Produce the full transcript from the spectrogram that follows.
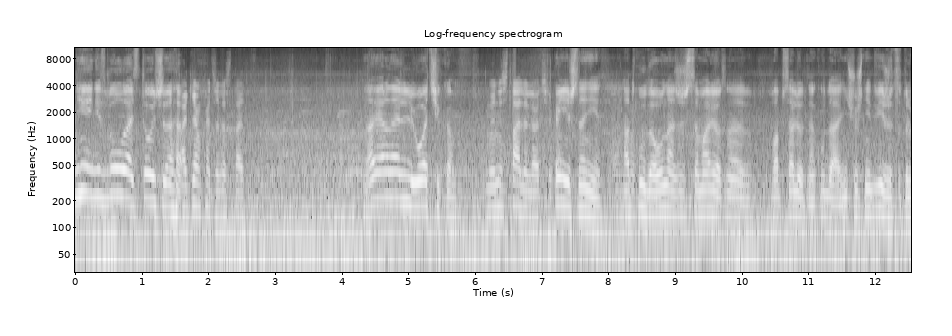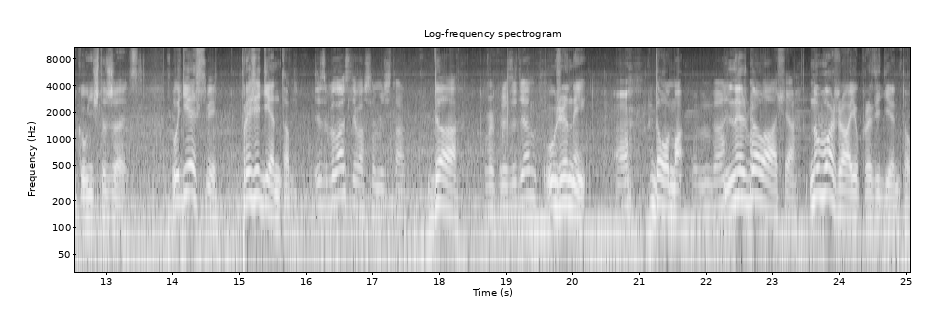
Не, не сбылась точно. А кем хотели стать? Наверное, летчиком. Ну не стали летчиком. Конечно, нет. Откуда? У нас же самолет на- абсолютно куда? Ничего ж не движется, только уничтожается. В детстве президентом. И сбылась ли ваша мечта? Да, Вы президент? у жены А, дома. да. Не збилася. Ну, вважаю президентів.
